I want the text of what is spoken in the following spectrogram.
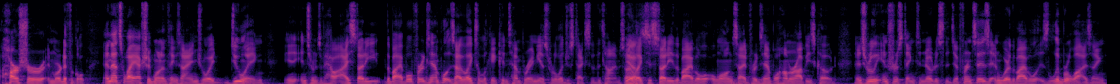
harsher and more difficult? And that's why actually one of the things i enjoy doing in, in terms of how i study the bible for example is i like to look at contemporaneous religious texts of the time. So i like to study the bible alongside for example hammurabi's code. And it's really interesting to notice the differences and where the bible is liberalizing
